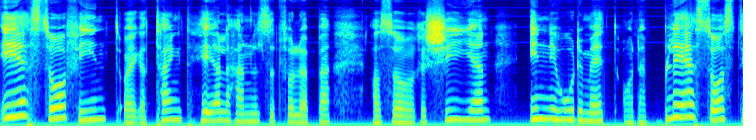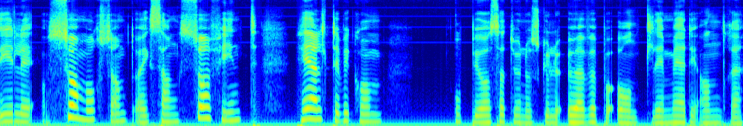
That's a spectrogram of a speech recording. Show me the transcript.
er så fint. Og jeg har tenkt hele hendelsesforløpet, altså regien, inn i hodet mitt. Og det ble så stilig og så morsomt, og jeg sang så fint helt til vi kom opp oss at hun skulle øve på ordentlig med de andre,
